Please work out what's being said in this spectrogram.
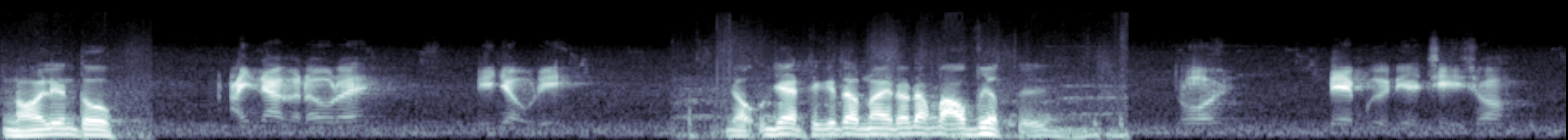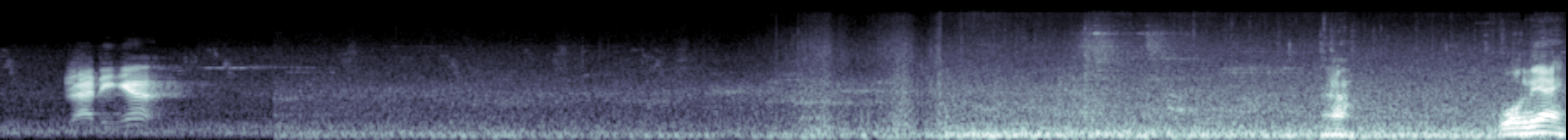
Nói liên tục Anh đang ở đâu đấy? Đi nhậu đi. Nhậu nhẹt thì cái tầm này nó đang bạo việc đấy. Thôi, để em gửi địa chỉ cho. Ra đi nhá. À, uống đi anh.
